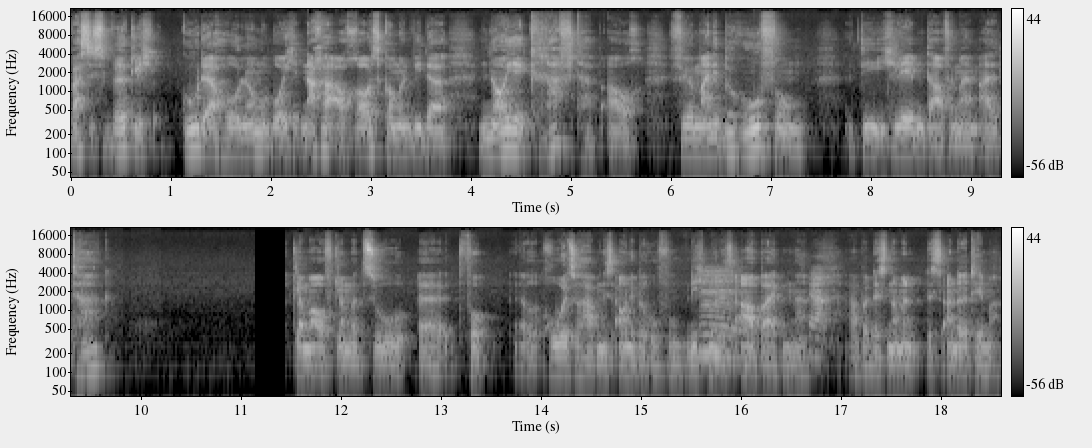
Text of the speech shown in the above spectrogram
was ist wirklich gute Erholung, wo ich nachher auch rauskomme und wieder neue Kraft habe, auch für meine Berufung, die ich leben darf in meinem Alltag. Klammer auf, Klammer zu, äh, vor, Ruhe zu haben, ist auch eine Berufung, nicht mm. nur das mm. Arbeiten, ne? Ja. aber das ist nochmal das andere Thema.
